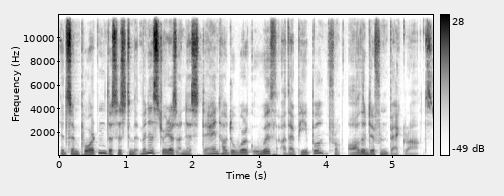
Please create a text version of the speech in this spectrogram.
it's important the system administrators understand how to work with other people from all the different backgrounds.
